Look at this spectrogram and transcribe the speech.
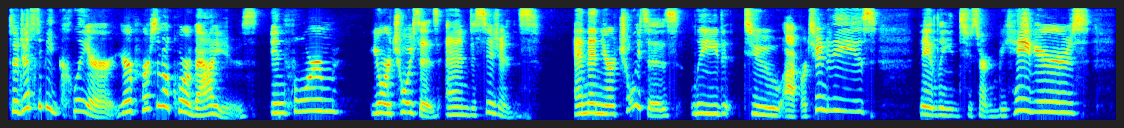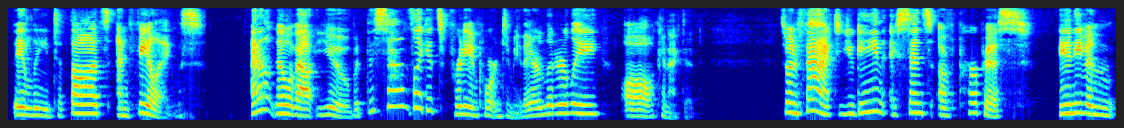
So, just to be clear, your personal core values inform your choices and decisions. And then your choices lead to opportunities, they lead to certain behaviors, they lead to thoughts and feelings. I don't know about you, but this sounds like it's pretty important to me. They are literally all connected. So, in fact, you gain a sense of purpose and even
